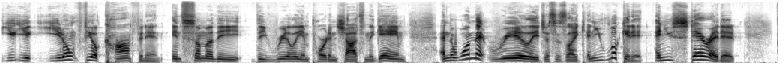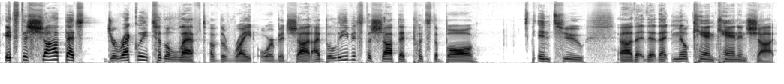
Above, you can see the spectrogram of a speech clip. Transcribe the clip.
you, you you don't feel confident in some of the the really important shots in the game. And the one that really just is like and you look at it and you stare at it, it's the shot that's directly to the left of the right orbit shot. I believe it's the shot that puts the ball into uh, that, that, that milk can cannon shot.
